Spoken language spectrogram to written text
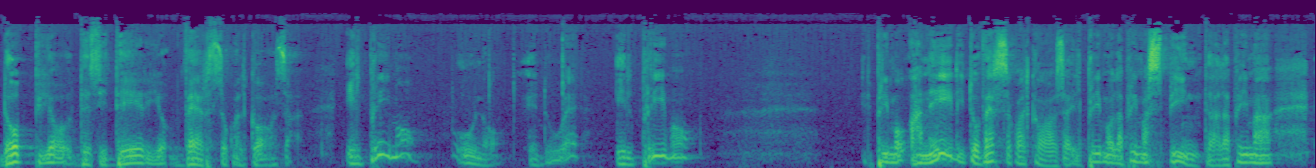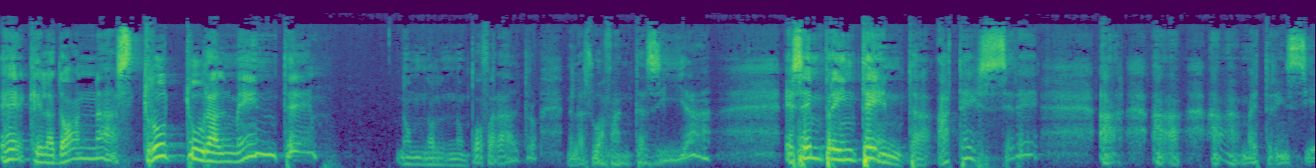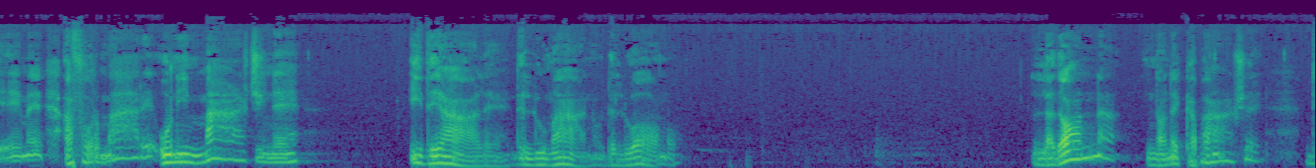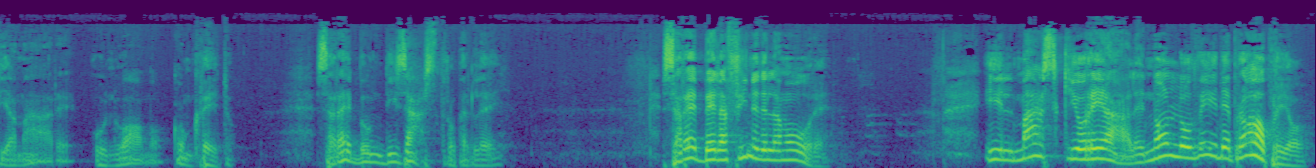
doppio desiderio verso qualcosa. Il primo, uno e due, il primo, il primo anelito verso qualcosa, primo, la prima spinta, la prima è che la donna strutturalmente, non, non, non può far altro, nella sua fantasia, è sempre intenta a tessere, a, a, a, mettere insieme, a formare un'immagine ideale dell'umano, dell'uomo. La donna non è capace di amare un uomo concreto. Sarebbe un disastro per lei. Sarebbe la fine dell'amore. Il maschio reale non lo vede proprio.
